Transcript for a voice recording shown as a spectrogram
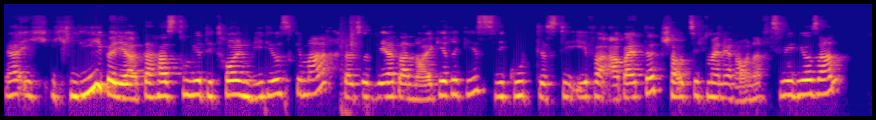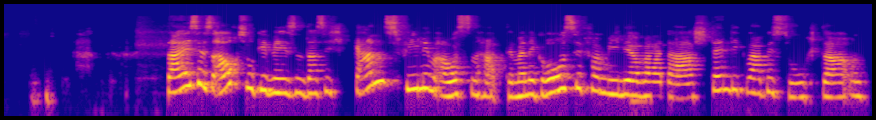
Ja, ich, ich liebe ja, da hast du mir die tollen Videos gemacht. Also wer da neugierig ist, wie gut das die Eva arbeitet, schaut sich meine Rauhnachtsvideos an. Da ist es auch so gewesen, dass ich ganz viel im Außen hatte. Meine große Familie war da, ständig war Besuch da und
